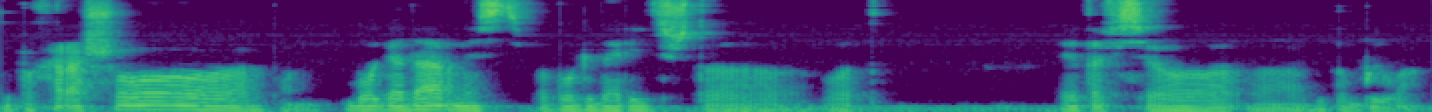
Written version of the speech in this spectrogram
типа хорошо там, благодарность поблагодарить, что вот это все э, типа было.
